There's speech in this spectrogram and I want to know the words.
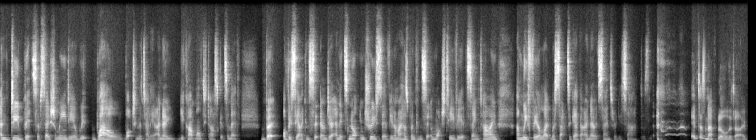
and do bits of social media with, while watching the telly. I know you can't multitask, it's a myth but obviously I can sit there and do it and it's not intrusive. You know, my husband can sit and watch TV at the same time and we feel like we're sat together. I know it sounds really sad, doesn't it? it doesn't happen all the time.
